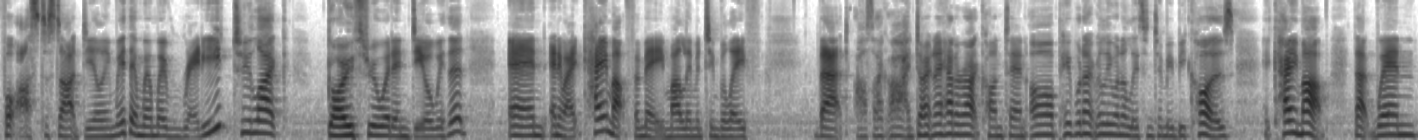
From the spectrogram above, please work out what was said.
for us to start dealing with and when we're ready to like go through it and deal with it. And anyway, it came up for me, my limiting belief that I was like, oh, I don't know how to write content. Oh, people don't really want to listen to me because it came up that when,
